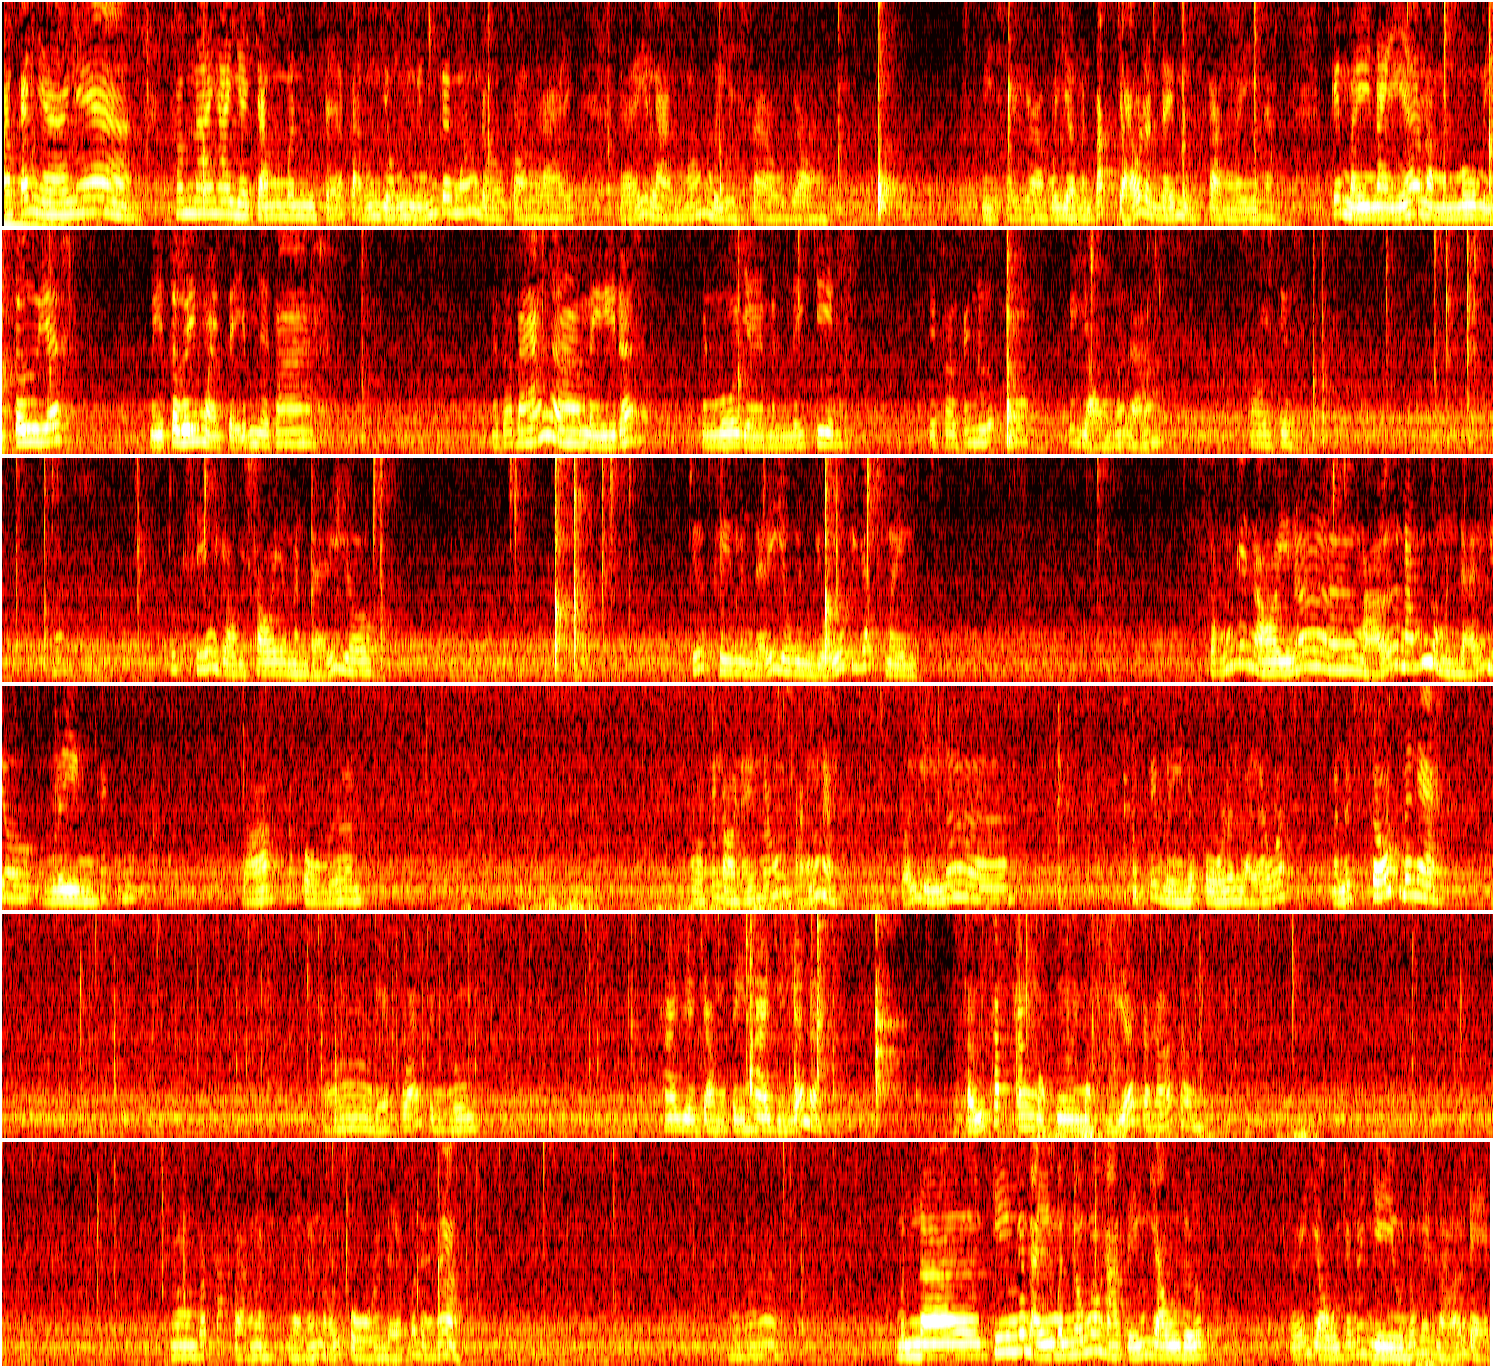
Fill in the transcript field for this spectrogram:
chào cả nhà nha. Hôm nay hai vợ chồng mình sẽ tận dụng những cái món đồ còn lại để làm món mì xào giòn. Mì xào giòn bây giờ mình bắt chảo lên để mình xào mì nè. Cái mì này á, là mình mua mì tươi á. Mì tươi ngoài tiệm người ta người ta bán uh, mì đó. Mình mua về mình đi chiên. Để coi cái nước đó cái dầu nó đã sôi chưa Đó chút xíu, dầu sôi rồi mình để vô. Trước khi mình để vô, mình vũ cái dắt mì. Sẵn cái nồi nó mở nóng rồi mình để vô liền cái cũng, đó, nó phù lên. Rồi cái nồi này nóng sẵn nè, bởi vì nó ờ, cái mì nó phù lên lẹo á, mà nó xốp nữa nha. Đẹp quá chừng luôn. Hai vợ chồng thì hai dĩa nè. Thử thách ăn một người một dĩa cho hết thôi. Ngon quá các bạn ơi là nó nổi phù lên đẹp quá nè ha. Mình à, chiên cái này mình không có hạ tiện dầu được. Để dầu cho nó nhiều nó mới nở đẹp.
